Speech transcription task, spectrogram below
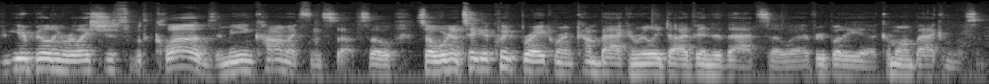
you're building relationships with clubs and meeting comics and stuff. So so we're gonna take a quick break. We're gonna come back and really dive into that. So uh, everybody, uh, come on back and listen.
